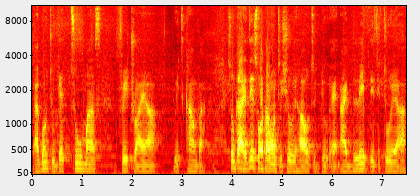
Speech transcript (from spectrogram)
you are going to get two months free trial with canva so guys this is what i want to show you how to do and i believe this tutorial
